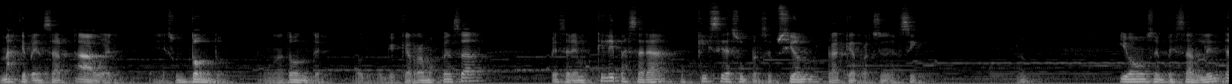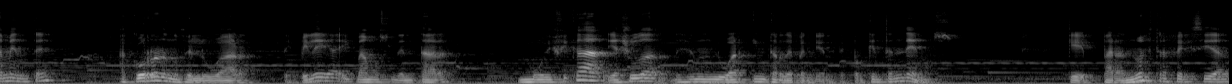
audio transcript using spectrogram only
más que pensar, ah, bueno, es un tonto, una tonte, lo que, querramos pensar, pensaremos, ¿qué le pasará o qué será su percepción para que reaccione así? Y vamos a empezar lentamente a corrernos del lugar de pelea y vamos a intentar modificar y ayudar desde un lugar interdependiente, porque entendemos que para nuestra felicidad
